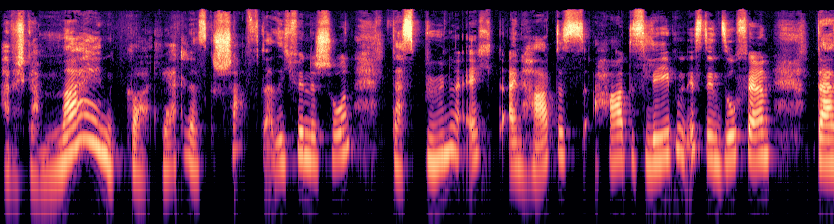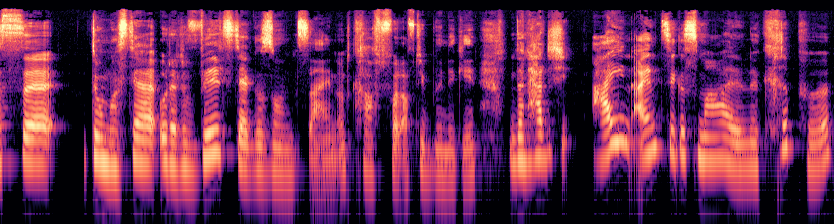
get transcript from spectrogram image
habe ich gedacht, mein Gott, wer hatte das geschafft? Also ich finde schon, dass Bühne echt ein hartes, hartes Leben ist, insofern, dass äh, du musst ja oder du willst ja gesund sein und kraftvoll auf die Bühne gehen. Und dann hatte ich ein einziges Mal eine Grippe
